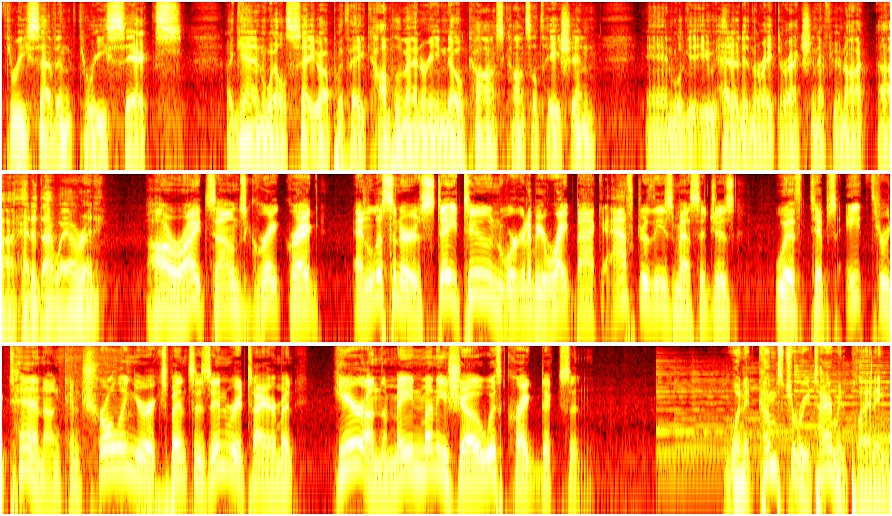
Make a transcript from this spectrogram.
3736, again, we'll set you up with a complimentary, no cost consultation, and we'll get you headed in the right direction if you're not uh, headed that way already. All right. Sounds great, Craig. And listeners, stay tuned. We're going to be right back after these messages with tips 8 through 10 on controlling your expenses in retirement here on the Maine Money Show with Craig Dixon. When it comes to retirement planning,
